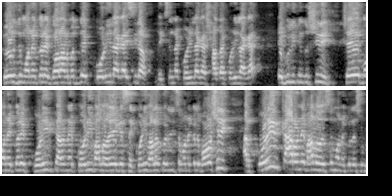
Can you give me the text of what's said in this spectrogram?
কেউ যদি মনে করে গলার মধ্যে কড়ি লাগাইছিলাম, দেখছেন না কড়ি লাগায়, সাদা কড়ি লাগায়? এগুলি কিন্তু শিরিক। সে মনে করে কড়ির কারণে কড়ি ভালো হয়ে গেছে, কড়ি ভালো করে দিচ্ছে মনে করলে বড় শিরিক, আর কড়ির কারণে ভালো হয়েছে মনে করলে ছোট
